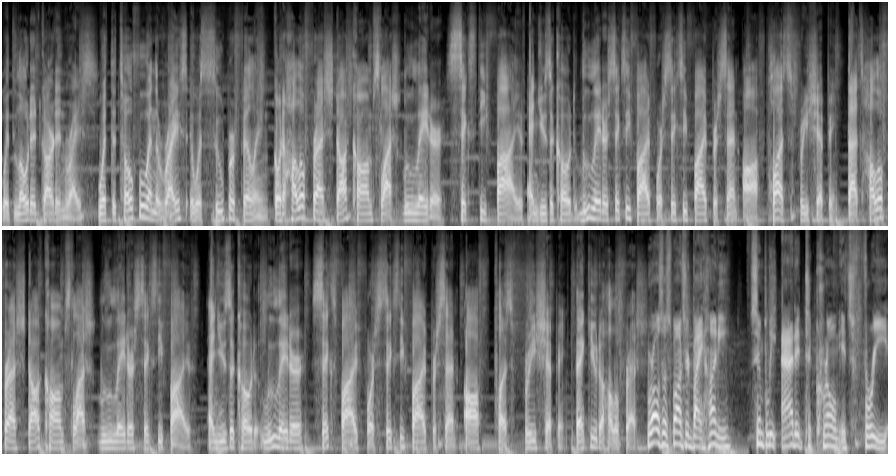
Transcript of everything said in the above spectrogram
with loaded garden rice. With the tofu and the rice, it was super filling. Go to HelloFresh.com slash LewLater65 and use the code LewLater65 for 65% off plus free shipping. That's HelloFresh.com slash LewLater65 and use the code LewLater65 for 65% off plus free shipping. Thank you to HelloFresh. We're also sponsored by Honey. Simply add it to Chrome. It's free,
